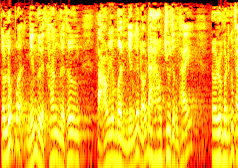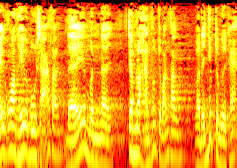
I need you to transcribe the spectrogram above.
Có lúc á, những người thân người thương tạo cho mình những cái nỗi đau chưa từng thấy. Rồi, rồi mình cũng phải quan hỷ và buông xả thôi để mình à, chăm lo hạnh phúc cho bản thân và để giúp cho người khác.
